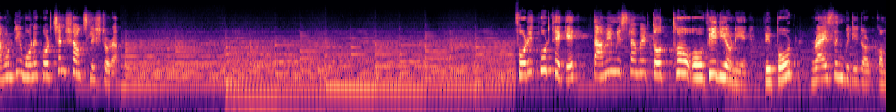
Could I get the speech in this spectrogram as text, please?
এমনটি মনে করছেন সংশ্লিষ্টরা। ফরিদপুর থেকে তামিম ইসলামের তথ্য ও ভিডিও নিয়ে report rising BD dot com.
